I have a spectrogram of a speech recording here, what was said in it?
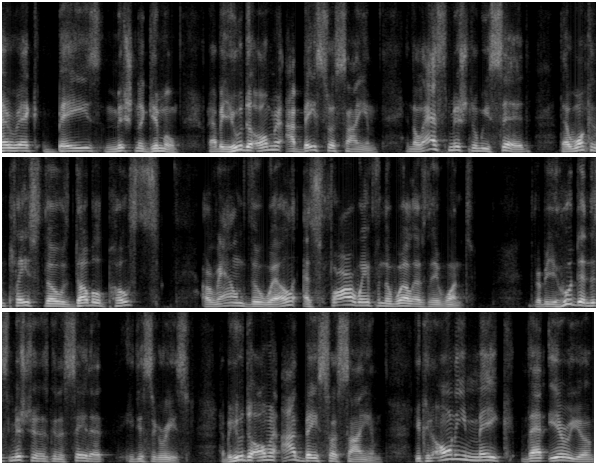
Perek Beis Mishnah Gimel. Rabbi Yehuda Omer Abeis Sosayim. In the last Mishnah, we said that one can place those double posts around the well as far away from the well as they want. Rabbi Yehuda in this Mishnah is going to say that he disagrees. Rabbi Yehuda Omer Ad Beis Sosayim. You can only make that area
